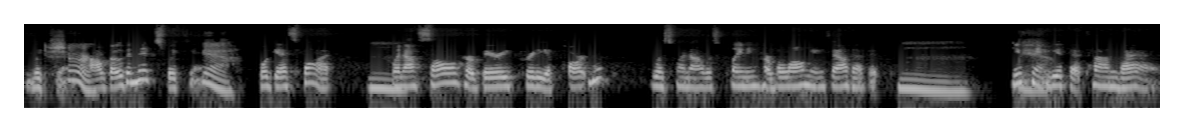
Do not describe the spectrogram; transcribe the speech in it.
weekend. Sure. I'll go the next weekend." Yeah. Well, guess what? Mm. When I saw her very pretty apartment, was when I was cleaning her belongings out of it. Mm. You yeah. can't get that time back.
